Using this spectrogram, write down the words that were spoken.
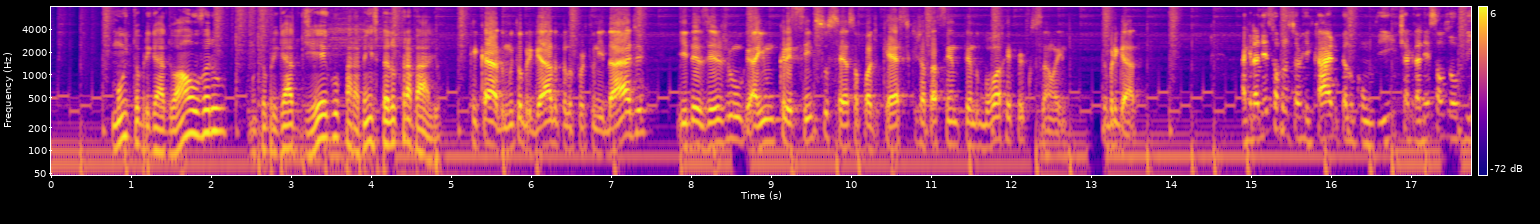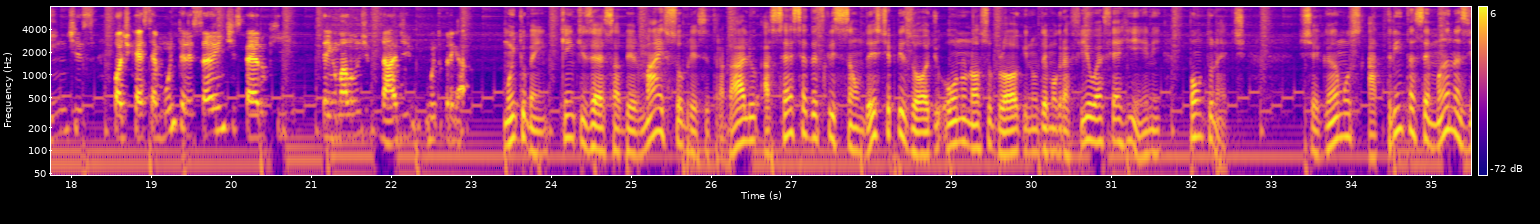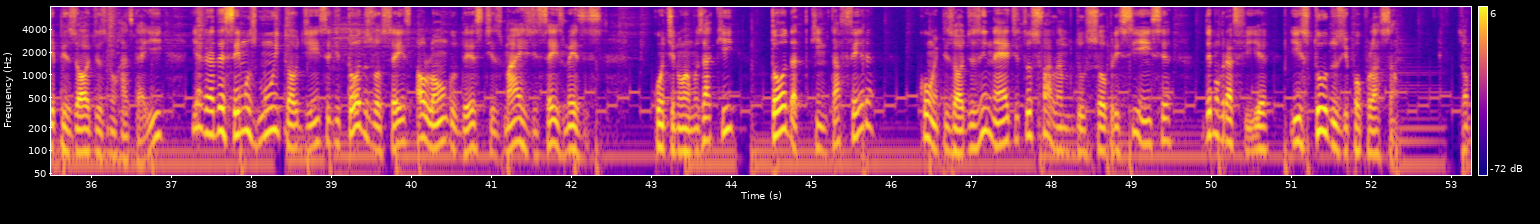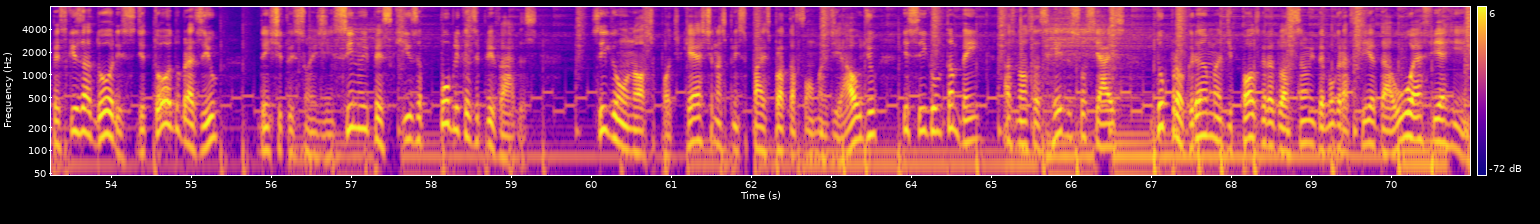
Muito obrigado, Álvaro. Muito obrigado, Diego. Parabéns pelo trabalho. Ricardo, muito obrigado pela oportunidade e desejo aí um crescente sucesso ao podcast que já está sendo tendo boa repercussão aí. Muito obrigado. Agradeço ao professor Ricardo pelo convite, agradeço aos ouvintes. O podcast é muito interessante, espero que tenha uma longevidade. Muito obrigado. Muito bem, quem quiser saber mais sobre esse trabalho, acesse a descrição deste episódio ou no nosso blog no demografiaufrn.net. Chegamos a 30 semanas de episódios no Rasgaí e agradecemos muito a audiência de todos vocês ao longo destes mais de seis meses. Continuamos aqui toda quinta-feira com episódios inéditos falando sobre ciência, demografia e estudos de população. São pesquisadores de todo o Brasil, de instituições de ensino e pesquisa públicas e privadas. Sigam o nosso podcast nas principais plataformas de áudio e sigam também as nossas redes sociais do Programa de Pós-Graduação em Demografia da UFRN,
